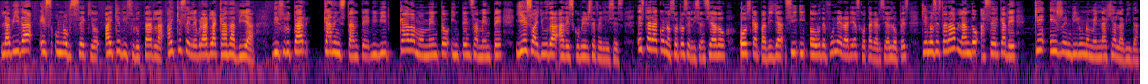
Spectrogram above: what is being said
La vida es un obsequio, hay que disfrutarla, hay que celebrarla cada día, disfrutar cada instante, vivir cada momento intensamente y eso ayuda a descubrirse felices. Estará con nosotros el licenciado Oscar Padilla, CEO de Funerarias J. García López, quien nos estará hablando acerca de qué es rendir un homenaje a la vida,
